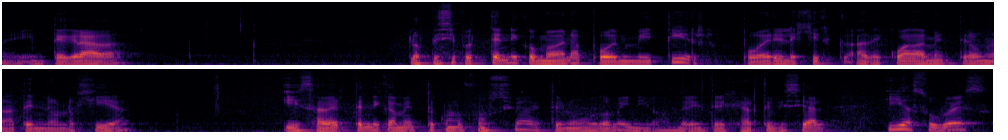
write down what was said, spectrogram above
eh, integrada, los principios técnicos me van a permitir poder elegir adecuadamente una tecnología y saber técnicamente cómo funciona este nuevo dominio de la inteligencia artificial y a su vez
